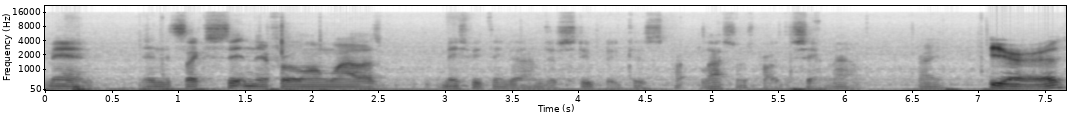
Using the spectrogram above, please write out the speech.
Man, and it's like sitting there for a long while. That makes me think that I'm just stupid because last one was probably the same amount, right? Yes.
